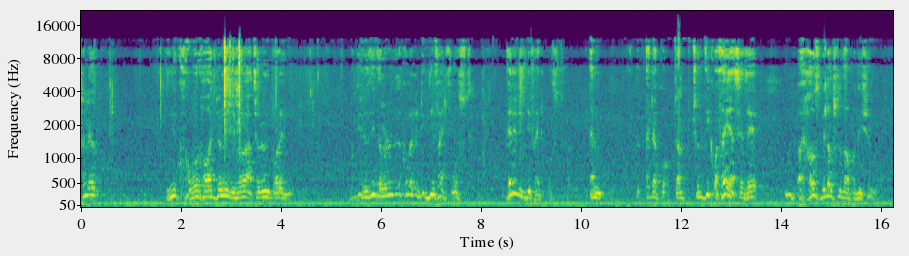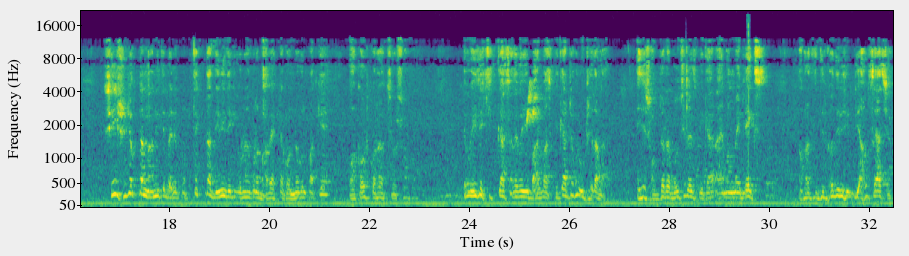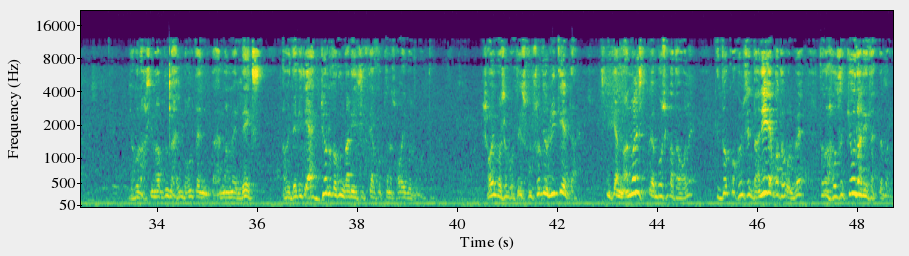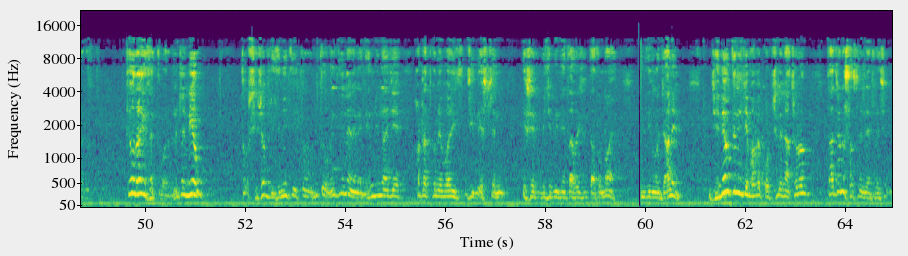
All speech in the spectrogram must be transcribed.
আসলে উনি খবর হওয়ার জন্য যেভাবে আচরণ করেন, বিরোধী দলনেতা খুব একটা dignified post very dignified post একটা চল- চলতি কথাই আছে যে house belongs to the opposition সেই সুযোগটা না নিতে পারে প্রত্যেকটা দিনই দেখি কোনো না কোনোভাবে একটা গণ্ডগোল পাকিয়ে ওয়ার্কআউট করা হচ্ছে ওর সঙ্গে। এবং এই যে চিৎকার চালাবে এই বারবার স্পিকার যখন উঠে দাঁড়ায় এই যে শব্দটা বলছিলেন speaker I am on my legs আমরা তো দীর্ঘদিন হাউসে আছেন। যখন হাসিম আব্দুল হালিম বলতেন I am on my legs আমি দেখেছি একজনও তখন দাঁড়িয়ে চিৎকার করতো না, সবাই বসে পড়তো। সবাই বসে পড়তো সংসদীয় রীতি এটা। স্পিকার নর্মালি বসে কথা বলে, কিন্তু কখন সে দাঁড়িয়ে কথা বলবে, তখন হাউসে কেউ দাঁড়িয়ে থাকতে পারবে না। কেউ দাঁড়িয়ে থাকতে পারবে না, এটা নিয়ম। তো সেসব রীতিনীতি তো উনি তো অনেক দিন নেবেন এমনি নয় যে হঠাৎ করে এবার জিপ এসছেন, এসে বিজেপি নেতা হয়েছেন, তা তো নয়। তিনি জানেন। জেনেও তিনি যেভাবে করছিলেন আচরণ, তার জন্য সাসপেন্ডেড হয়েছেন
